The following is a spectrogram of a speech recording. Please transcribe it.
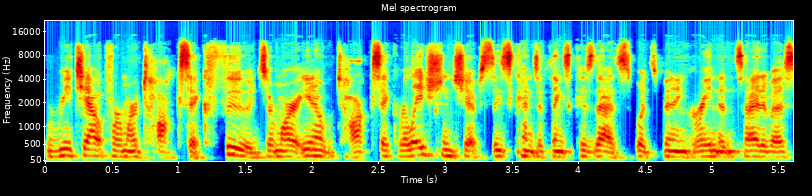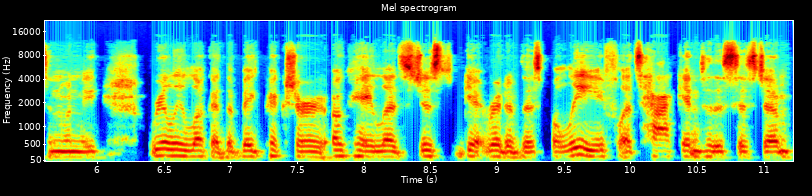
reach out for more toxic foods or more you know toxic relationships these kinds of things because that's what's been ingrained inside of us. And when we really look at the big picture okay let's just get rid of this belief let's hack into the system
